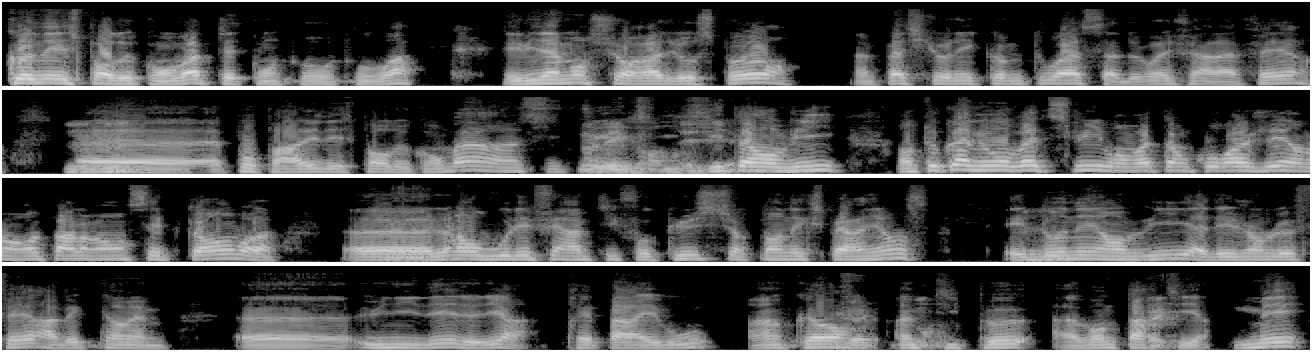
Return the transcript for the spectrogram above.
connais le sport de combat, peut-être qu'on te retrouvera évidemment sur Radio Sport. Un passionné comme toi, ça devrait faire l'affaire euh, pour parler des sports de combat. Hein, si tu as envie. En tout cas, nous, on va te suivre, on va t'encourager. On en reparlera en septembre. Là, on voulait faire un petit focus sur ton expérience et mmh donner envie à des gens de le faire avec quand même euh, une idée de dire préparez-vous encore un petit peu avant de partir. Mais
